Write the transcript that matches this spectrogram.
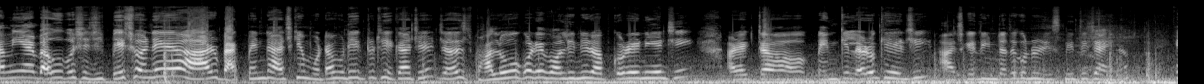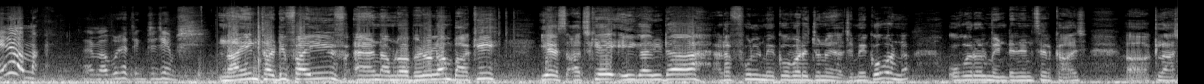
আমি আর বাবু বসেছি। পেছনে আর ব্যাক পেনটা আজকে মোটামুটি একটু ঠিক আছে। জাস্ট ভালো করে ভলিনি রাব করে নিয়েছি। আর একটা পেন কিলারও খেয়েছি। আজকে দিনটাতে কোনো রিস্ক নিতে চাই না। আর বাবুর হাতে একটু Gems nine thirty five and আমরা বেরোলাম। বাকি ইয়েস আজকে এই গাড়িটা একটা ফুল মেকওভারের জন্য যাচ্ছে মেকওভার না ওভারঅল মেনটেনেন্সের কাজ clutch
